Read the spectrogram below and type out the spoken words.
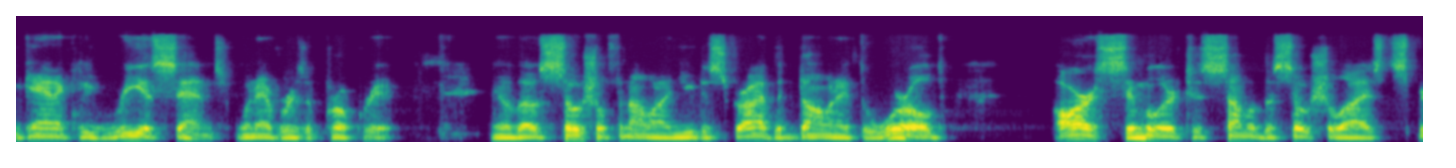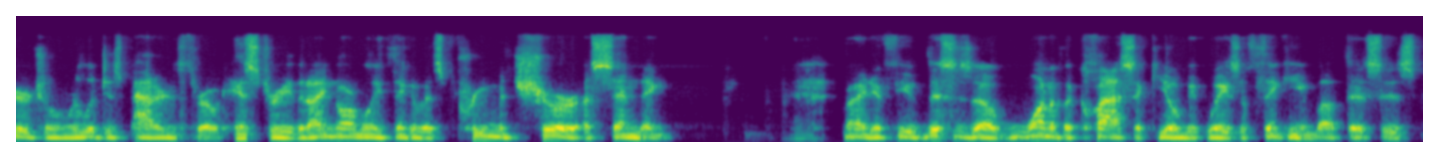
organically reascend whenever is appropriate. You know, those social phenomena you describe that dominate the world are similar to some of the socialized spiritual and religious patterns throughout history that I normally think of as premature ascending. Right. If you, this is a one of the classic yogic ways of thinking about this is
